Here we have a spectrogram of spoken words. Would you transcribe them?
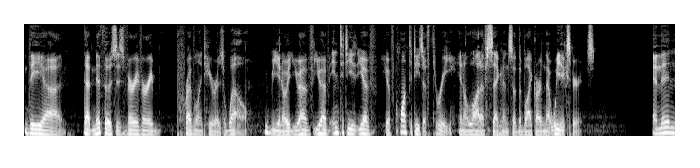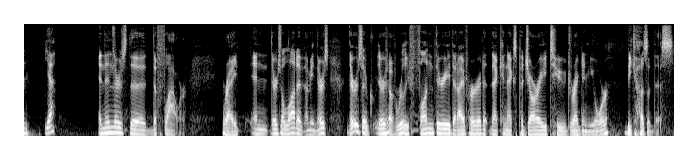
The uh, that mythos is very very prevalent here as well. You know, you have you have entities, you have you have quantities of three in a lot of segments of the Black Garden that we experience, and then Yeah. And then there's the the flower, right? And there's a lot of, I mean, there's there's a there's a really fun theory that I've heard that connects Pujari to Dredgen Yor because of this,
